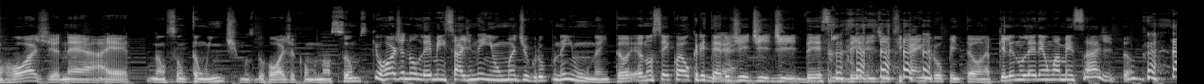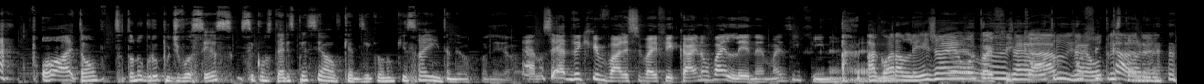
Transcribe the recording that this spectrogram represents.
o Roger, né, é, não são tão íntimos do Roger como nós somos, que o Roger não lê mensagem nenhuma de grupo nenhum, né? Então eu não sei qual é o critério É. de, de, de- desse, dele de ficar em grupo, então, né? Porque ele não lê nenhuma mensagem, então. Ó, então, se eu tô no grupo de vocês, se considera especial. Quer dizer que eu não quis sair, entendeu? Olha. É, não sei a dizer que vale se vai ficar e não vai ler, né? Mas enfim, né? É, Agora ler já é, É, outra, já é outro, já é outra ficar, história, né? né?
